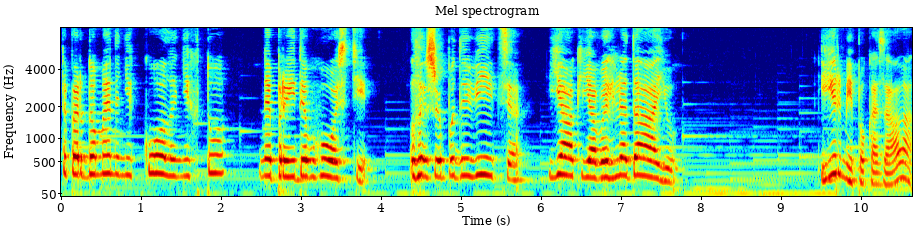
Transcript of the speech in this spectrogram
тепер до мене ніколи ніхто не прийде в гості. Лише подивіться, як я виглядаю. Ірмі показала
